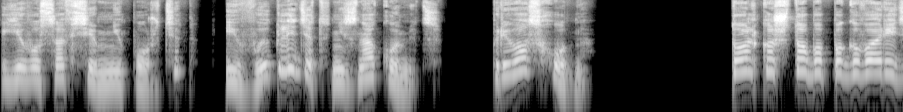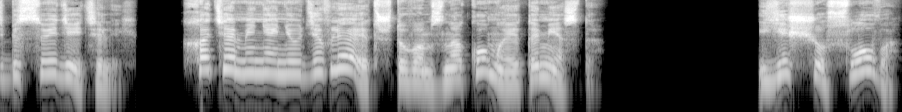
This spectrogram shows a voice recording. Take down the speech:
его совсем не портит и выглядит незнакомец превосходно. Только чтобы поговорить без свидетелей, хотя меня не удивляет, что вам знакомо это место. Еще слово,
